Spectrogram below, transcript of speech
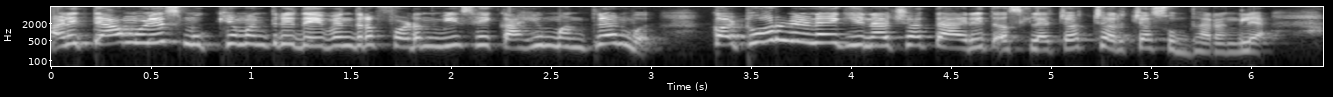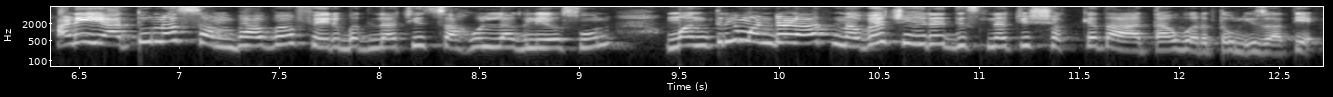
आणि त्यामुळेच मुख्यमंत्री देवेंद्र फडणवीस हे काही मंत्र्यांवर कठोर निर्णय घेण्याच्या तयारीत असल्याच्या चर्चा सुद्धा रंगल्या आणि यातूनच संभाव्य फेरबदलाची चाहूल लागली असून मंत्रिमंडळात नवे चेहरे दिसण्याची शक्यता आता वर्तवली जाते.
